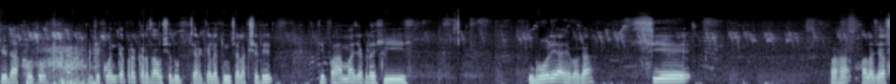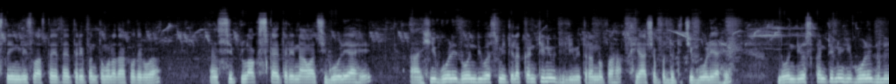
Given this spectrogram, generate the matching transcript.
ते दाखवतो. म्हणजे कोणत्या प्रकारचा औषध उपचार केला तुमच्या लक्षात येईल. हे पहा माझ्याकडं ही गोळी आहे बघा. सी ए पहा मला जास्त इंग्लिश वाचता येत नाही तरी पण तुम्हाला दाखवते बघा. सिपलॉक्स काहीतरी नावाची गोळी आहे. ही गोळी दोन दिवस मी तिला कंटिन्यू दिली मित्रांनो पहा. हे अशा पद्धतीची गोळी आहे. दोन दिवस कंटिन्यू ही गोळी दिली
